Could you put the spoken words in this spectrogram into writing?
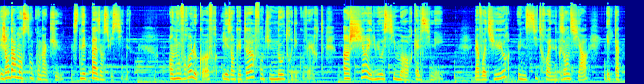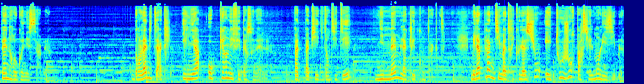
Les gendarmes en sont convaincus, ce n'est pas un suicide. En ouvrant le coffre, les enquêteurs font une autre découverte. Un chien est lui aussi mort, calciné. La voiture, une Citroën Xantia, est à peine reconnaissable. Dans l'habitacle, il n'y a aucun effet personnel. Pas de papier d'identité, ni même la clé de contact. Mais la plaque d'immatriculation est toujours partiellement lisible.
